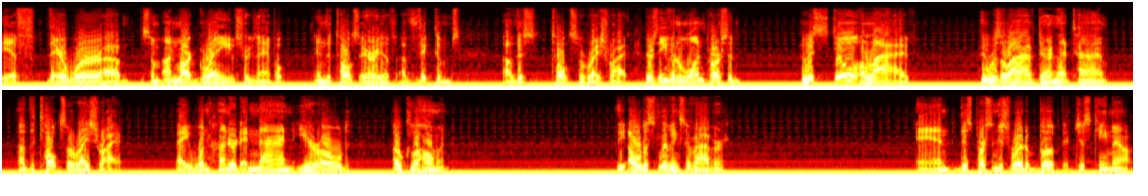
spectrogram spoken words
if there were um, some unmarked graves, for example, in the Tulsa area of, of victims of this Tulsa race riot. There's even one person who is still alive who was alive during that time of the Tulsa race riot. A 109 year old Oklahoman. The oldest living survivor. And this person just wrote a book that just came out.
